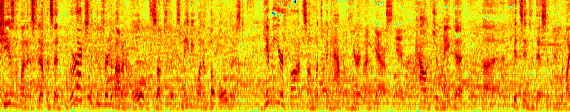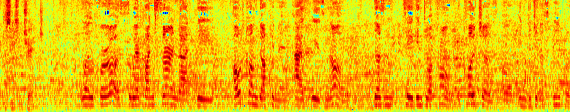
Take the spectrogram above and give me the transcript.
she's the one that stood up and said, We're actually concerned about an old substance, maybe one of the oldest. Give me your thoughts on what's been happening here at UNGASS and how Jamaica uh, fits into this and, and would like to see some change. Well, for us, we're concerned that the outcome document, as is now, doesn't take into account the cultures of indigenous people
